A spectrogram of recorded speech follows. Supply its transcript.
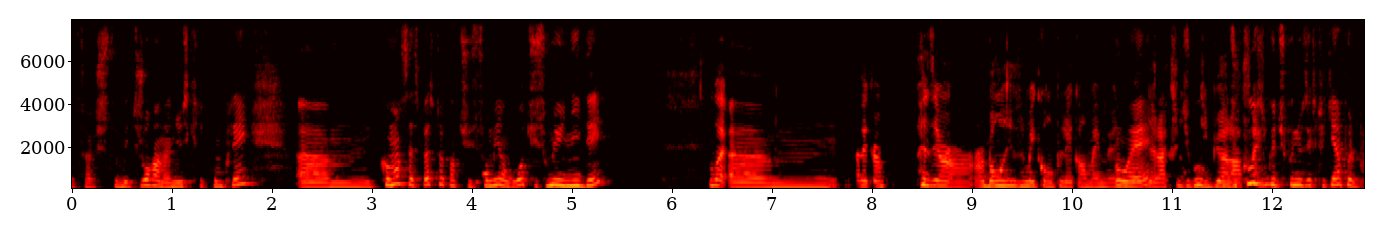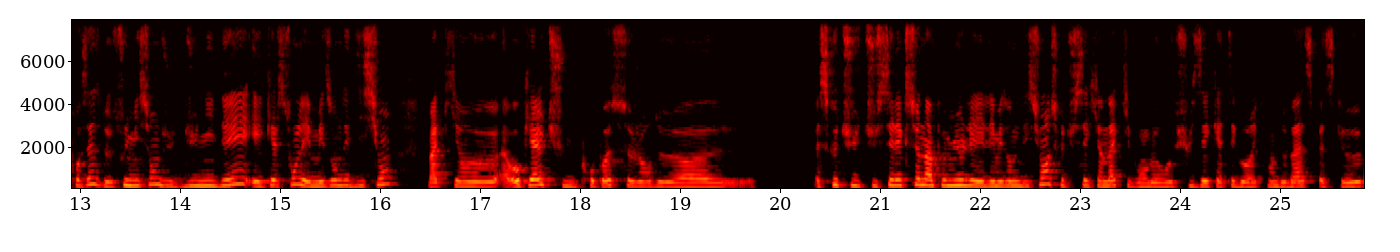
Enfin, je soumets toujours un manuscrit complet. comment ça se passe, toi, quand tu soumets En gros, tu soumets une idée? Ouais. Avec un un, bon résumé complet quand même de l'action du, début à la fin. Du coup, est-ce que tu peux nous expliquer un peu le process de soumission d'une idée et quelles sont les maisons d'édition bah, qui, euh, auxquelles tu proposes ce genre de... Euh, est-ce que tu, tu, sélectionnes un peu mieux les, les maisons d'édition? Est-ce que tu sais qu'il y en a qui vont le refuser catégoriquement de base parce qu'elles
